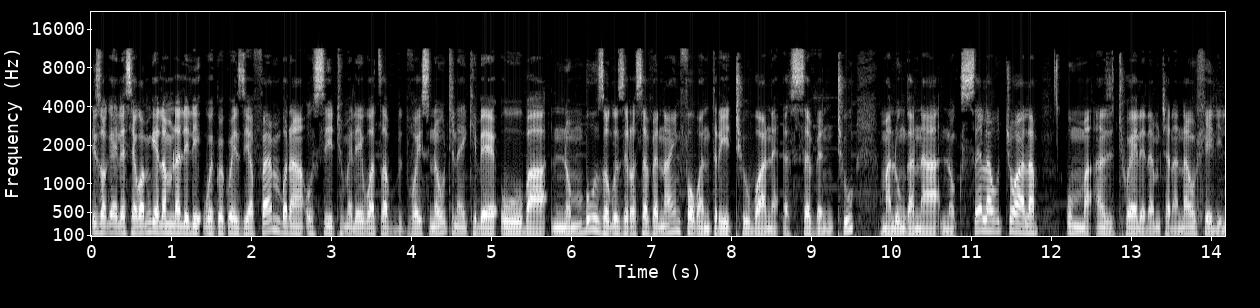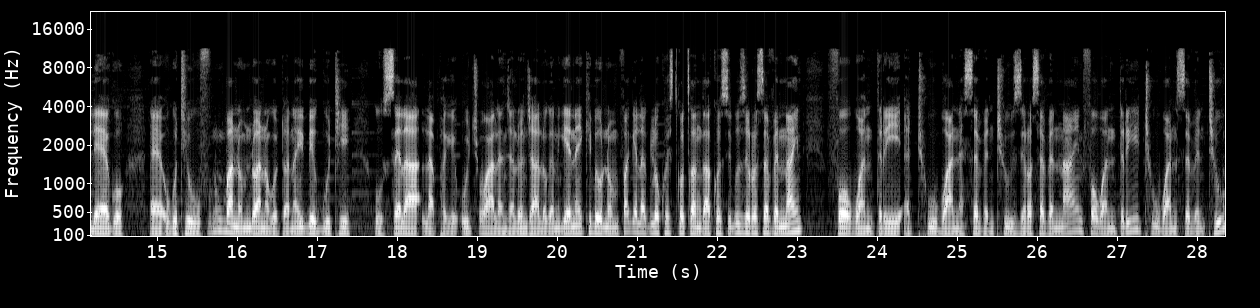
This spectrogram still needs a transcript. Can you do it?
Izokele siyakwamukela mlaleli wekwekwezi fm bona usithumele i-whatsapp voice note nayikhibe uba nombuzo ku-079 413 malungana nokusela utshwala uma azithwele namtshana na uhlelileko eh, ukuthi ufuna ukuba nomntwana kodwana ibe ukuthi usela lapha-ke utshwala njalo njalo kanti-ke nayikhibe unomfakela kulokho esicoca ngakho siku-079 413 2172 079 413 2172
